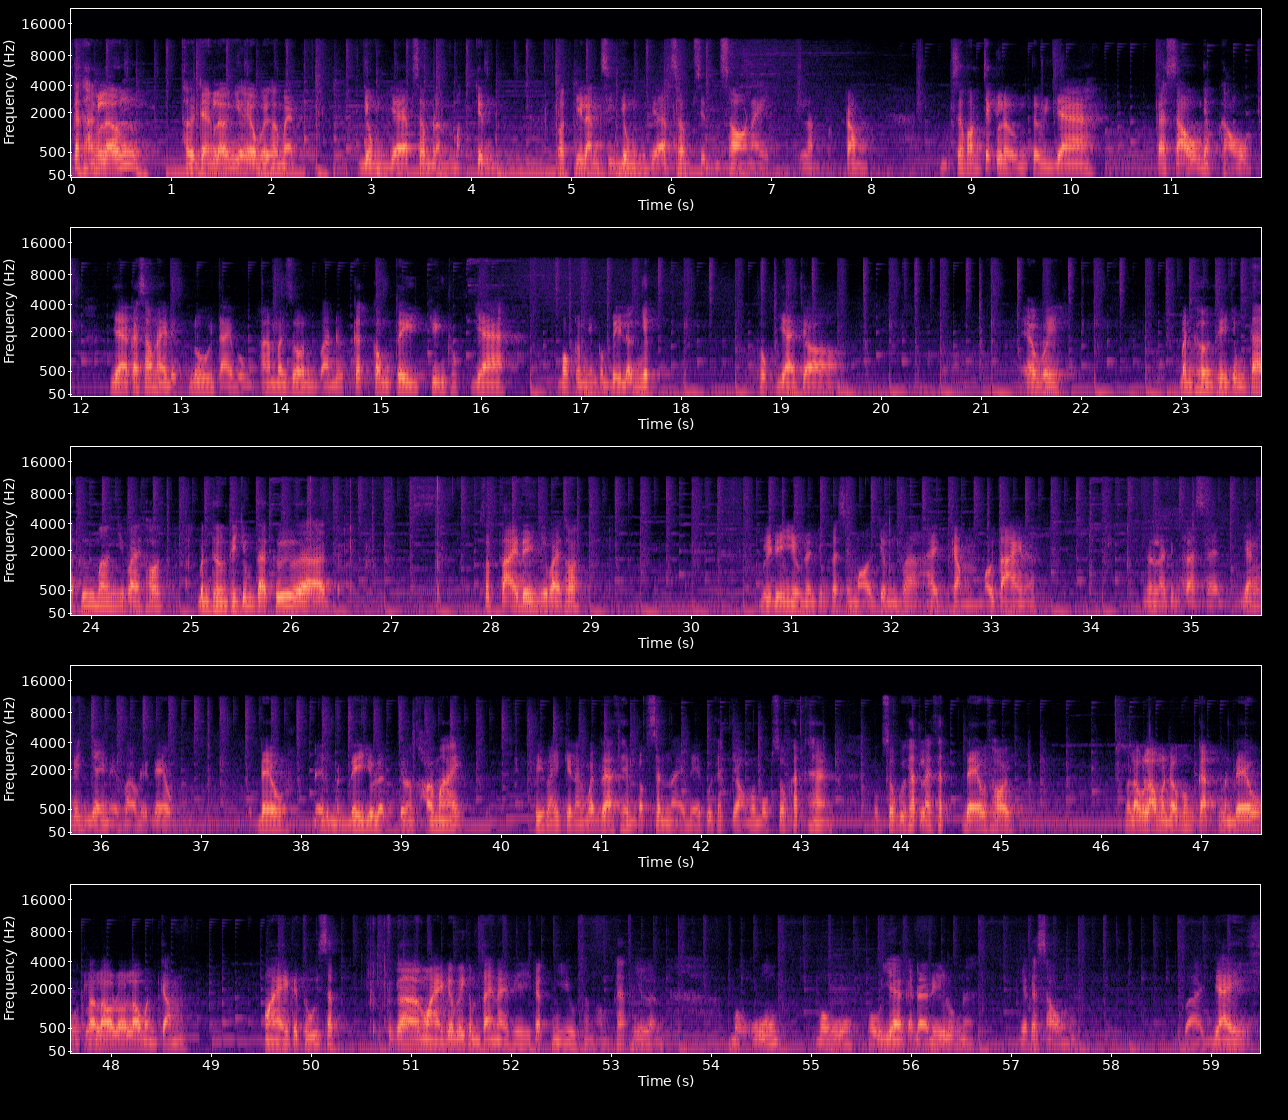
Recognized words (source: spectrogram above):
các hãng lớn thời trang lớn như LV Hermes dùng da ép sâm làm mặt chính. Và Kỳ Lân sẽ dùng da ép sâm xịn sò này làm mặt trong. Một sản phẩm chất lượng từ da cá sấu nhập khẩu. Da cá sấu này được nuôi tại vùng Amazon và được các công ty chuyên thuộc da một trong những công ty lớn nhất thuộc da cho LV bình thường thì chúng ta cứ mang như vậy thôi. Bình thường thì chúng ta cứ uh, xách tay đi như vậy thôi vì đi nhiều nên chúng ta sẽ mỏi chân và hay cầm mỏi tay nữa. Nên là chúng ta sẽ gắn cái dây này vào để đeo đeo để mình đi du lịch cho nó thoải mái. Vì vậy, kỳ lân mới ra thêm option này để quý khách chọn và một số khách hàng, một số quý khách lại thích đeo thôi. Mà lâu lâu mình đổi phong cách, mình đeo, hoặc là lâu lâu lâu mình cầm. Ngoài cái túi sách, tức là ngoài cái ví cầm tay này thì rất nhiều sản phẩm khác như là mũ mũ mũ da cả đà điểu luôn nè, da cá sấu nè, và giày.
